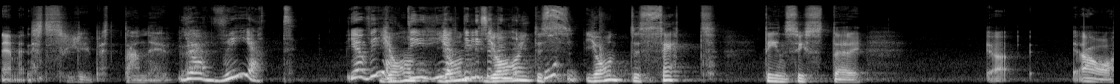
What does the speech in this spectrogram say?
Nej men sluta nu. Jag vet! Jag vet! Jag, det är ju helt... jag, det är liksom jag, en, har inte, jag har inte sett din syster. Ja, ja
